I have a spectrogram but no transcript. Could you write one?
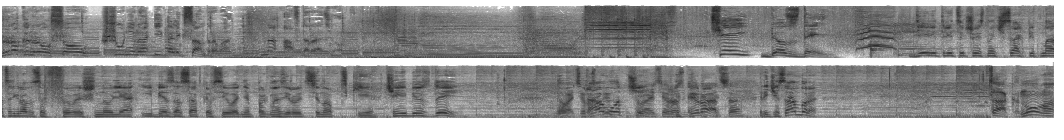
Рок-н-ролл-шоу Шунина и Александрова на Авторадио. Чей бездей? 9.36 на часах, 15 градусов выше нуля и без осадков сегодня прогнозируют синоптики. Чей бездей? Давайте, А разби- вот чей. Давайте разбираться. Ричи Самбора? Так, ну,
